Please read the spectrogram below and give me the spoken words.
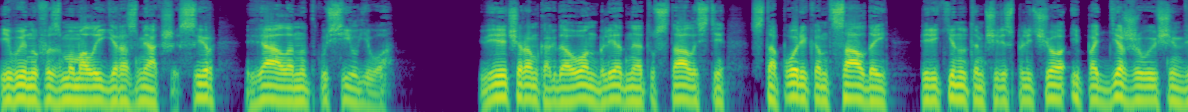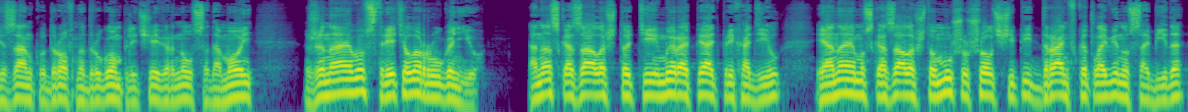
и, вынув из мамалыги размягший сыр, вяло надкусил его. Вечером, когда он, бледный от усталости, с топориком цалдой, перекинутым через плечо и поддерживающим вязанку дров на другом плече, вернулся домой, жена его встретила руганью. Она сказала, что Теймыр опять приходил, и она ему сказала, что муж ушел щепить дрань в котловину Сабида,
